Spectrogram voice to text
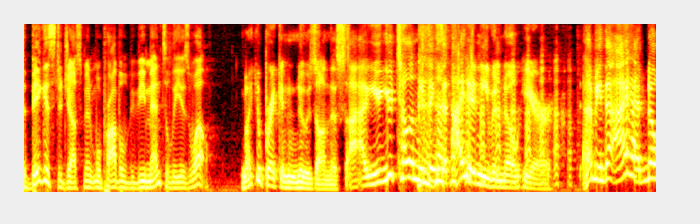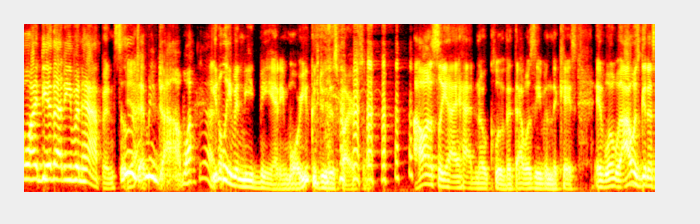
the biggest adjustment will probably be mentally as well well. Why are you breaking news on this? I, you, are telling me things that I didn't even know here. I mean, that, I had no idea that even happened. So, yeah. I mean, uh, why, yeah. you don't even need me anymore. You could do this by yourself. Honestly, I had no clue that that was even the case. It, well, I was gonna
